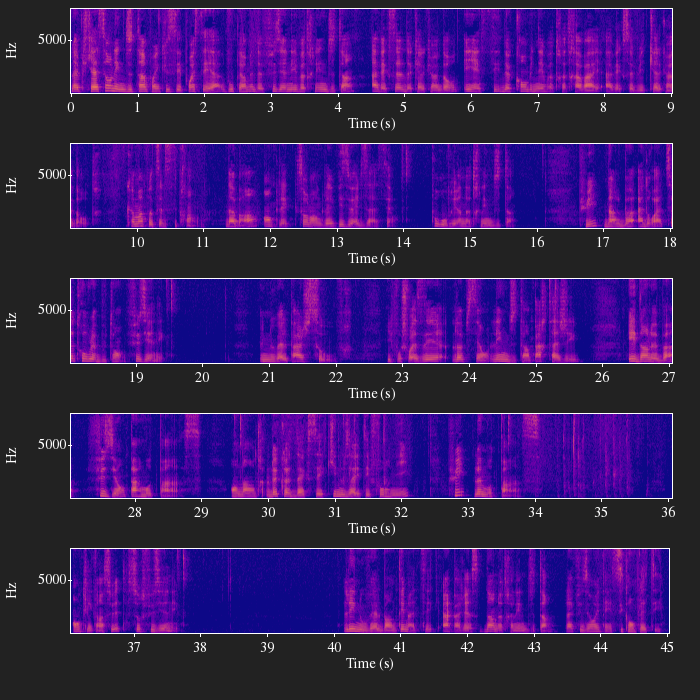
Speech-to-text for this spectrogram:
L'application ligne-du-temps.qc.ca vous permet de fusionner votre ligne du temps avec celle de quelqu'un d'autre et ainsi de combiner votre travail avec celui de quelqu'un d'autre. Comment faut-il s'y prendre? D'abord, on clique sur l'onglet Visualisation pour ouvrir notre ligne du temps. Puis, dans le bas à droite se trouve le bouton Fusionner. Une nouvelle page s'ouvre. Il faut choisir l'option Ligne du temps partagée et dans le bas, Fusion par mot de passe on entre le code d'accès qui nous a été fourni, puis le mot de passe. On clique ensuite sur Fusionner. Les nouvelles bandes thématiques apparaissent dans notre ligne du temps. La fusion est ainsi complétée.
